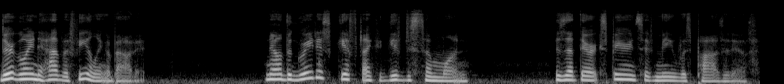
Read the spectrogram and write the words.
they're going to have a feeling about it. Now, the greatest gift I could give to someone is that their experience of me was positive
